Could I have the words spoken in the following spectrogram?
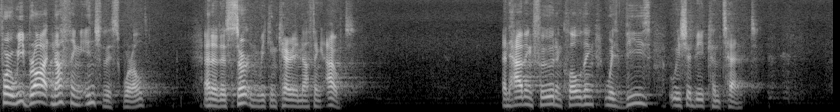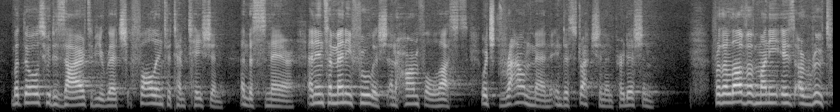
for we brought nothing into this world, and it is certain we can carry nothing out. And having food and clothing, with these we should be content. But those who desire to be rich fall into temptation and the snare, and into many foolish and harmful lusts, which drown men in destruction and perdition. For the love of money is a root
